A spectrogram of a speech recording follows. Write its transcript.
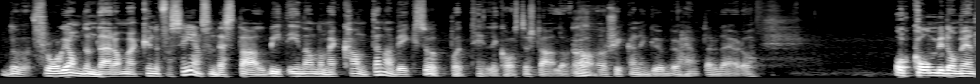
då frågade jag om de där, om jag kunde få se en sån där stallbit innan de här kanterna växte upp på ett Telecaster-stall. Och, Ja. och skickade en gubbe och hämtade det där då. Och kom ju då med en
